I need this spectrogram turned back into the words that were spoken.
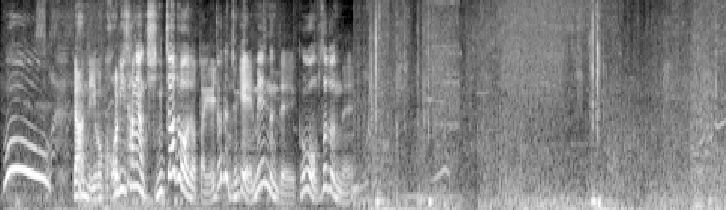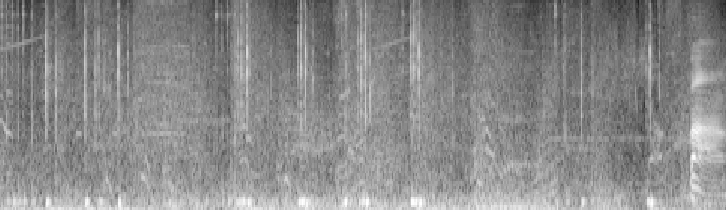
후. 야 근데 이거 거리 상향 진짜 좋아졌다. 예전엔 되게 애매했는데 그거 없어졌네. 빵.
